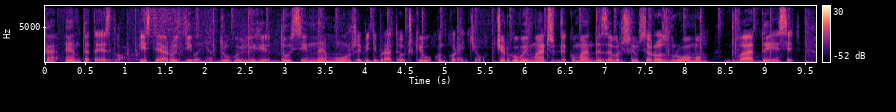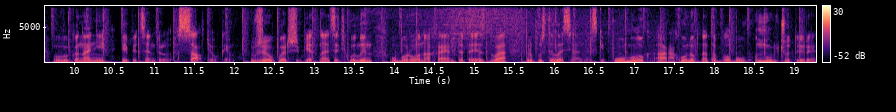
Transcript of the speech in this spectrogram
ХМТТС-2 після розділення другої ліги досі не може відібрати очки у конкурентів. Черговий матч для команди завершився розгромом 2-10 у виконанні епіцентру Салтівки. Вже у перші 15 хвилин оборона ХМТТС-2 припустилася низки помилок, а рахунок на табло був 0-4.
